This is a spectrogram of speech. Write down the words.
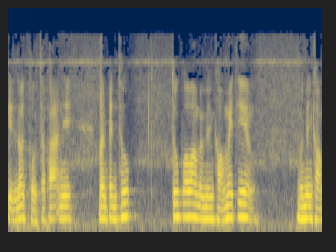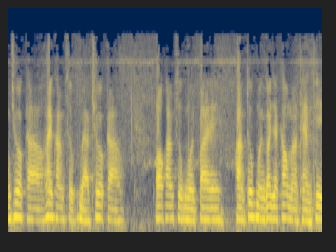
กลิ่นรสผลพระนี้ มันเป็นทุกข์ ทุกข์เพราะว่ามันเป็นของไม่เที่ยง มันเป็นของชั่วคราว ให้ความสุขแบบชั่วคราว พอความสุขหมดไป ความทุกข์มันก็จะเข้ามาแทนที่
